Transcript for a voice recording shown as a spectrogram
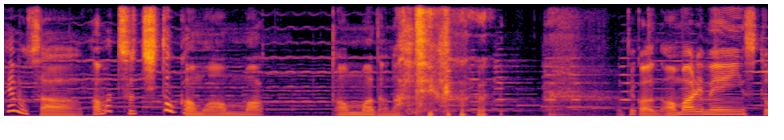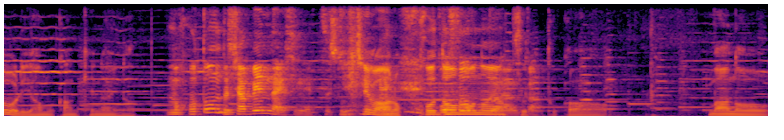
くでもさあんま土とかもあんま あんまだなっていうか。てかあまりメインストーリーはあんま関係ないな。もうほとんど喋んないしね土。土はあの 子供のやつとか。まああの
